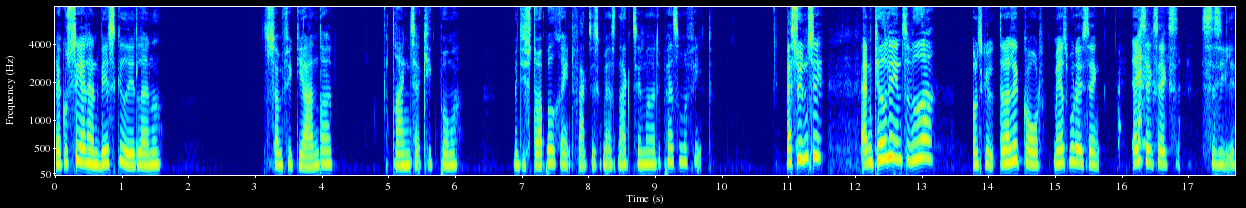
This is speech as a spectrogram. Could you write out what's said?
Jeg kunne se, at han viskede et eller andet, som fik de andre drenge til at kigge på mig. Men de stoppede rent faktisk med at snakke til mig, og det passer mig fint. Hvad synes I? Er den kedelig indtil videre? Undskyld, den er lidt kort, men jeg smutter i seng. XXX, Cecilie.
